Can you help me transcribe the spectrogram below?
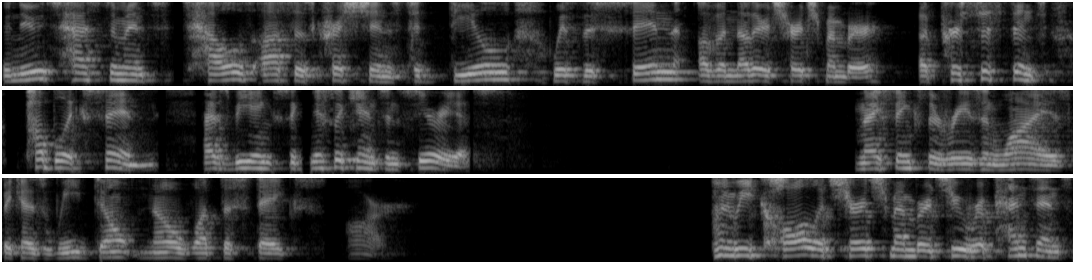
the New Testament tells us as Christians to deal with the sin of another church member, a persistent public sin, as being significant and serious. And I think the reason why is because we don't know what the stakes are. When we call a church member to repentance,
